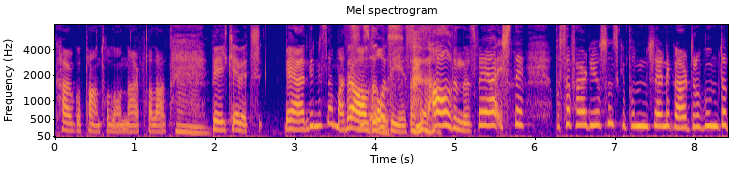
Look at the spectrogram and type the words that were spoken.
kargo pantolonlar falan. Belki evet beğendiniz ama Ve siz o aldınız. değil. Siz aldınız veya işte bu sefer diyorsunuz ki bunun üzerine gardırobumda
